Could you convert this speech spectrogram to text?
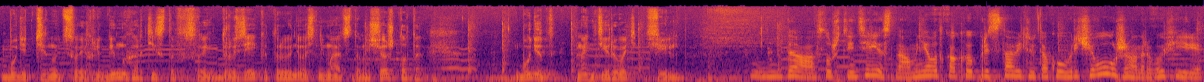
будет тянуть своих любимых артистов, своих друзей, которые у него снимаются, там еще что-то, будет монтировать фильм. Да, слушайте, интересно. А мне вот как представитель такого речевого жанра в эфире,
